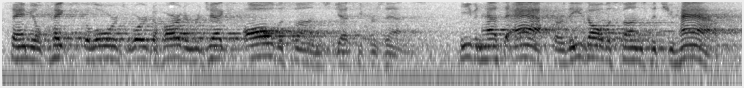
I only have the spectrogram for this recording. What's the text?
Samuel takes the Lord's word to heart and rejects all the sons Jesse presents. He even has to ask, Are these all the sons that you have?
